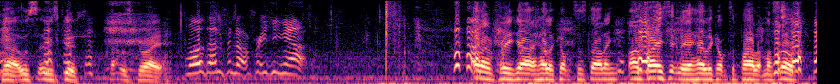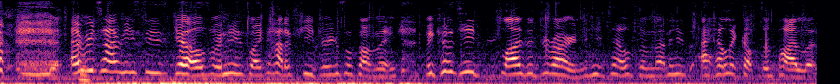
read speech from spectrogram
No, it was it was good. That was great. Well done for not freaking out. I don't freak out helicopters, darling. I'm basically a helicopter pilot myself. Every time he sees girls when he's like had a few drinks or something, because he flies a drone, he tells them that he's a helicopter pilot.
